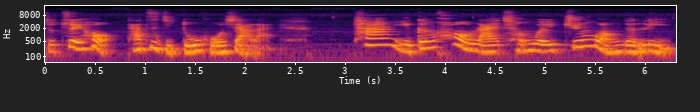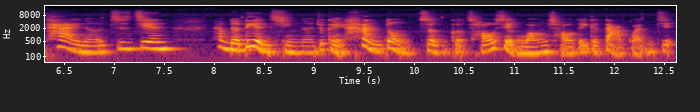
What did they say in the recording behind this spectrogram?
就最后她自己独活下来。她也跟后来成为君王的李泰呢之间，他们的恋情呢就可以撼动整个朝鲜王朝的一个大关键。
